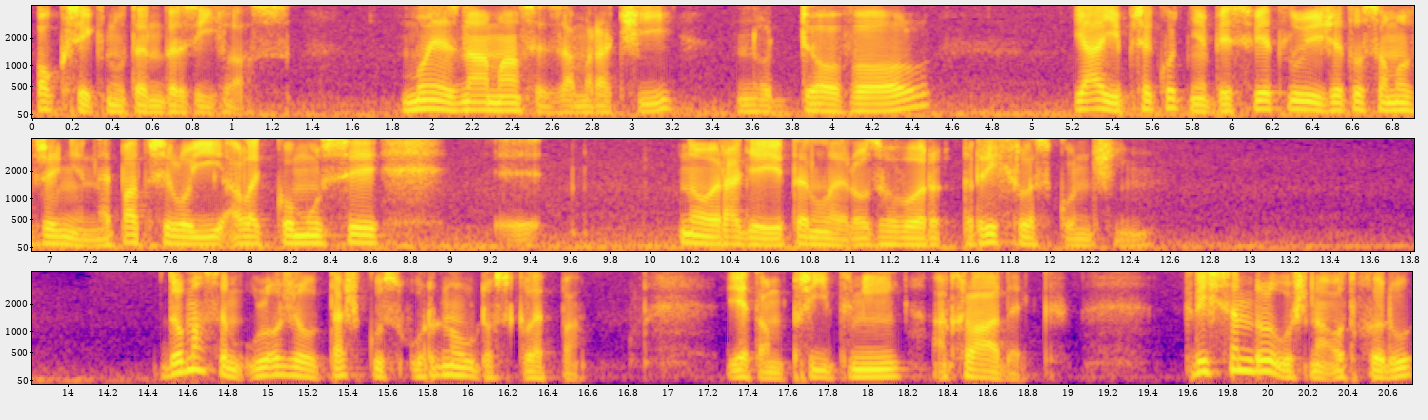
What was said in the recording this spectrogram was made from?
Okřiknu ten drzý hlas. Moje známá se zamračí, no dovol, já jí překotně vysvětluji, že to samozřejmě nepatřilo jí, ale komu si... Eh, no raději tenhle rozhovor rychle skončím. Doma jsem uložil tašku s urnou do sklepa. Je tam přítmí a chládek. Když jsem byl už na odchodu,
